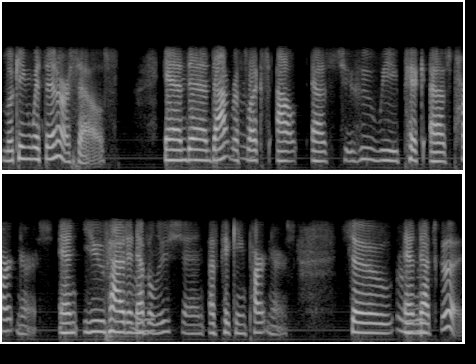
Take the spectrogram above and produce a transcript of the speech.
looking within ourselves and then that reflects out as to who we pick as partners and you've had an Mhm. evolution of picking partners so and that's good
